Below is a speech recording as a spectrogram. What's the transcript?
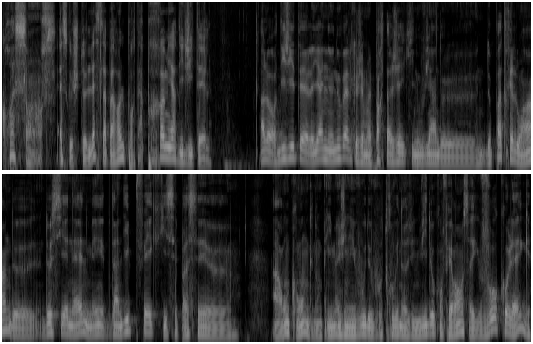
croissance. Est-ce que je te laisse la parole pour ta première digital alors, Digital, il y a une nouvelle que j'aimerais partager qui nous vient de, pas très loin, de, CNN, mais d'un deepfake qui s'est passé à Hong Kong. Donc imaginez-vous de vous retrouver dans une vidéoconférence avec vos collègues,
